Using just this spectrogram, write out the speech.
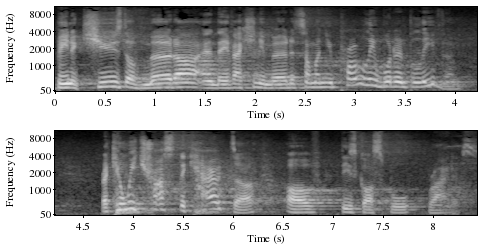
been accused of murder and they've actually murdered someone, you probably wouldn't believe them. Right? Can we trust the character of these gospel writers?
